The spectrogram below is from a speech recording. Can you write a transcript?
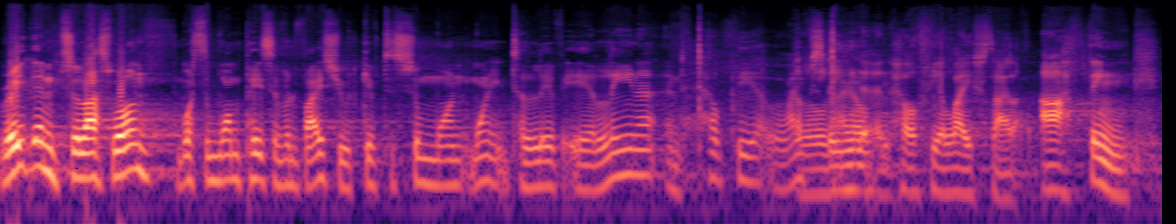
Right then, so last one. What's the one piece of advice you would give to someone wanting to live a leaner and healthier lifestyle? a leaner and healthier lifestyle. I think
